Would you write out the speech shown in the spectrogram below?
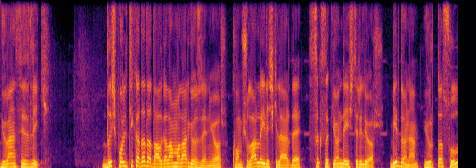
güvensizlik. Dış politikada da dalgalanmalar gözleniyor, komşularla ilişkilerde sık sık yön değiştiriliyor. Bir dönem yurtta sulh,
